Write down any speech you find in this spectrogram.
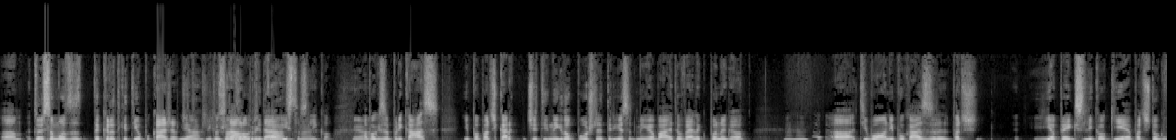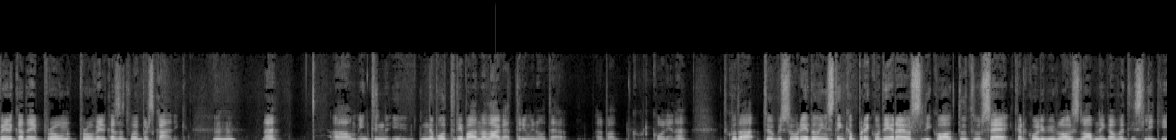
Um, to je samo za takrat, ki ti jo pokažejo. Če Ja, ti za download, ti dajo isto ne. sliko. Ja. Ampak za prikaz je pa pač kar, če ti nekdo pošlje 30 megabajtov velik PNG, Mhm. uh, ti bo oni pokazali pač JPEG sliko, ki je pač tako velika, da je prav, prav velika za tvoj brskalnik. Mhm. Ne? Um, in ti in ne bo treba nalagati 3 minute ali pa kakorkoli. Ne? Tako da to je v bistvu v redu in s tem, ko prekodirajo sliko, tudi vse, karkoli bi bilo zlobnega v tej sliki,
